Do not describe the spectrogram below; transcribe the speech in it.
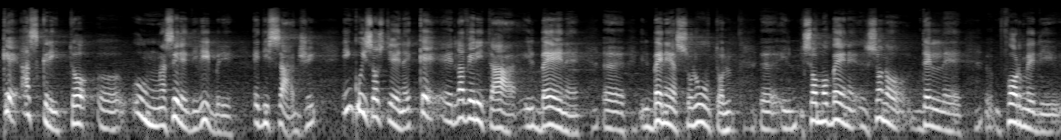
che ha scritto eh, una serie di libri e di saggi in cui sostiene che eh, la verità, il bene, eh, il bene assoluto, il, eh, il sommo bene sono delle eh, forme di,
